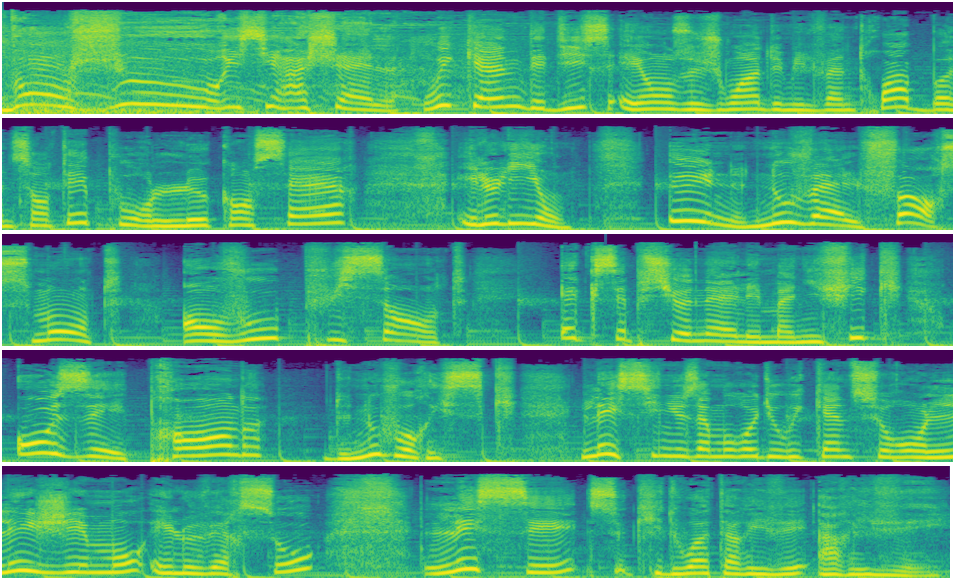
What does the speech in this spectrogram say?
Bonjour, ici Rachel. Week-end des 10 et 11 juin 2023, bonne santé pour le cancer et le lion. Une nouvelle force monte en vous, puissante, exceptionnelle et magnifique. Osez prendre de nouveaux risques. Les signes amoureux du week-end seront les Gémeaux et le Verseau. Laissez ce qui doit arriver arriver.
